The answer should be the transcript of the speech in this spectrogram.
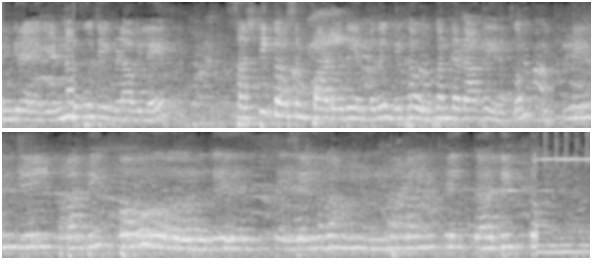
என்கிற எண்ண பூஜை விழாவிலே சஷ்டி கவசம் பாடுவது என்பது மிக உகந்ததாக இருக்கும். நெஞ்சில் பதிப்போரு செல்வம் வைத்து கதிப்போம்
